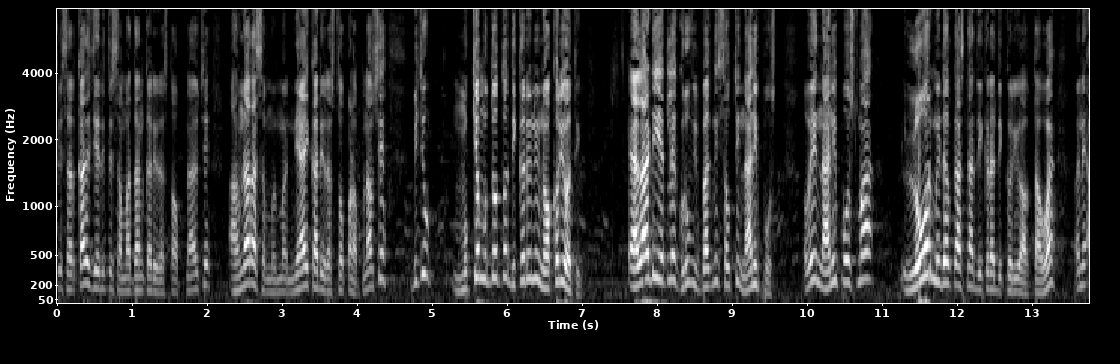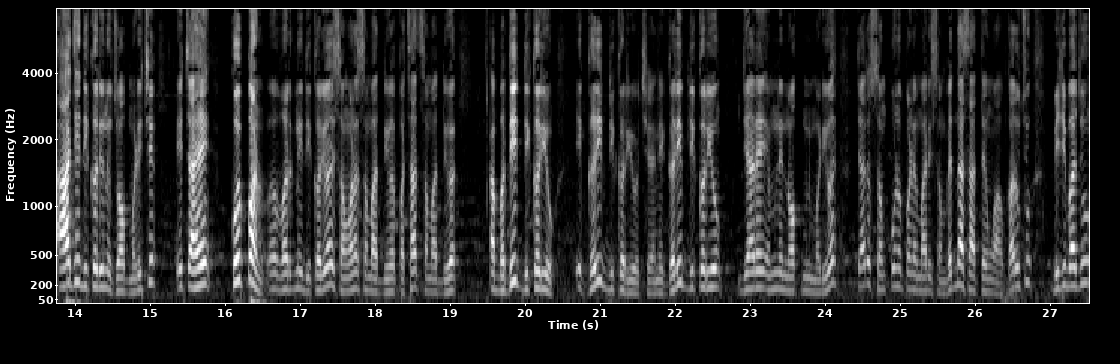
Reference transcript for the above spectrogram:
કે સરકારે જે રીતે સમાધાનકારી રસ્તો અપનાવ્યો છે, આવનારા સમયમાં ન્યાયકારી રસ્તો પણ અપનાવશે. બીજું, મુખ્ય મુદ્દો તો દીકરીઓની નોકરીઓ હતી. એલઆરડી એટલે ગૃહ વિભાગની સૌથી નાની પોસ્ટ. હવે નાની પોસ્ટમાં લોઅર મિડલ ક્લાસના દીકરા દીકરીઓ આવતા હોય અને આ જે દીકરીઓને જોબ મળી છે, એ ચાહે કોઈ પણ વર્ગની દીકરીઓ હોય સવર્ણ સમાજની હોય પછાત સમાજની હોય આ બધી જ દીકરીઓ એ ગરીબ દીકરીઓ છે. અને ગરીબ દીકરીઓ જ્યારે એમને નોકરી મળી હોય ત્યારે સંપૂર્ણપણે મારી સંવેદના સાથે હું આવકારું છું. બીજી બાજુ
